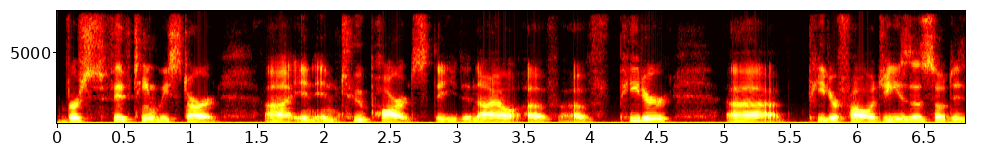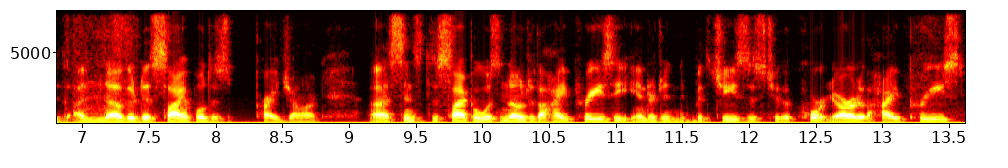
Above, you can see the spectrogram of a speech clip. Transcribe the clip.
verse 15 we start uh, in, in two parts the denial of, of peter uh, peter followed jesus so did another disciple this is probably john uh, since the disciple was known to the high priest he entered in with jesus to the courtyard of the high priest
